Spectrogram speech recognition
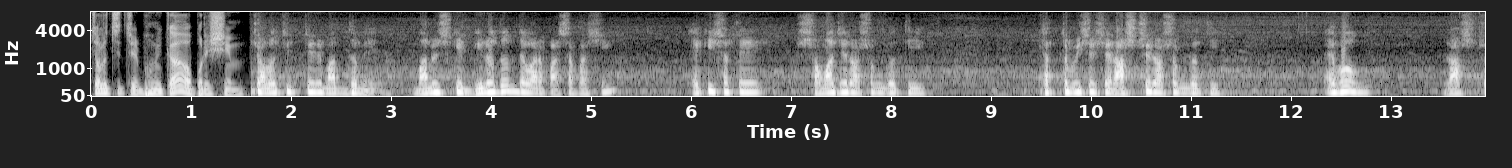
চলচ্চিত্রের ভূমিকা অপরিসীম। চলচ্চিত্রের মাধ্যমে মানুষকে বিনোদন দেওয়ার পাশাপাশি একই সাথে সমাজের অসঙ্গতি ক্ষেত্রবিশেষে রাষ্ট্রের অসঙ্গতি এবং রাষ্ট্র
